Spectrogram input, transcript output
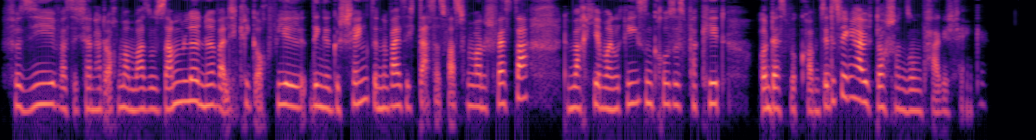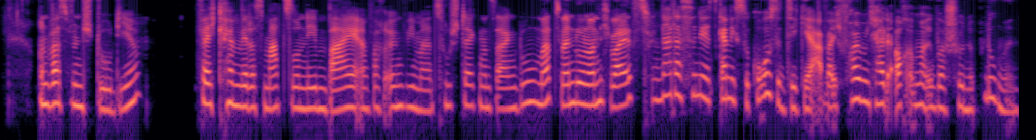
für sie, was ich dann halt auch immer mal so sammle, ne, weil ich krieg auch viel Dinge geschenkt und dann weiß ich, das ist was für meine Schwester. Dann mache ich ihr mal ein riesengroßes Paket und das bekommt sie. Deswegen habe ich doch schon so ein paar Geschenke. Und was wünschst du dir? Vielleicht können wir das Mats so nebenbei einfach irgendwie mal zustecken und sagen, du Mats, wenn du noch nicht weißt. Na, das sind jetzt gar nicht so große Dinge, aber ich freue mich halt auch immer über schöne Blumen.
